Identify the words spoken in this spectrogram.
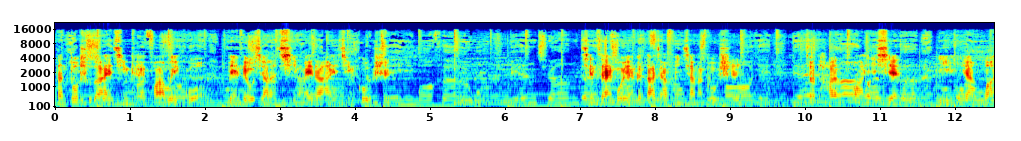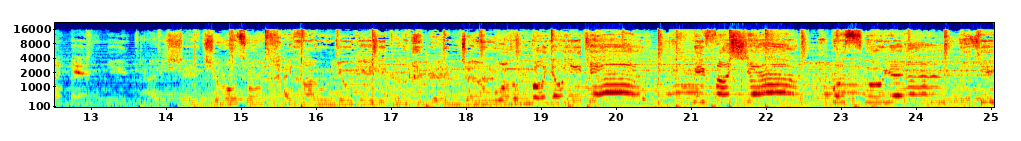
但多数的爱情开花未果，便留下了凄美的爱情故事。现在莫言跟大家分享的故事叫《昙花一现，一眼万年》。开始就错，还好有一个认真问我，有一天你发现我走远，已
